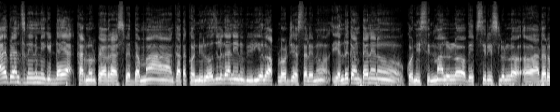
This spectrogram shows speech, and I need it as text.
హాయ్ ఫ్రెండ్స్ నేను మీ గిడ్డయ్య కర్నూలు పేదరాశి పెద్దమ్మ. గత కొన్ని రోజులుగా నేను వీడియోలు అప్లోడ్ చేస్తలేను. ఎందుకంటే నేను కొన్ని సినిమాలలో వెబ్ సిరీస్లలో అదర్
